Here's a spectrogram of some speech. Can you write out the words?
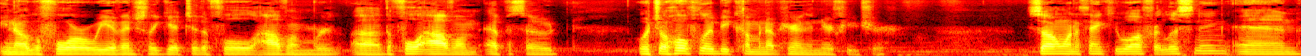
you know, before we eventually get to the full album, uh, the full album episode, which will hopefully be coming up here in the near future. So I want to thank you all for listening, and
